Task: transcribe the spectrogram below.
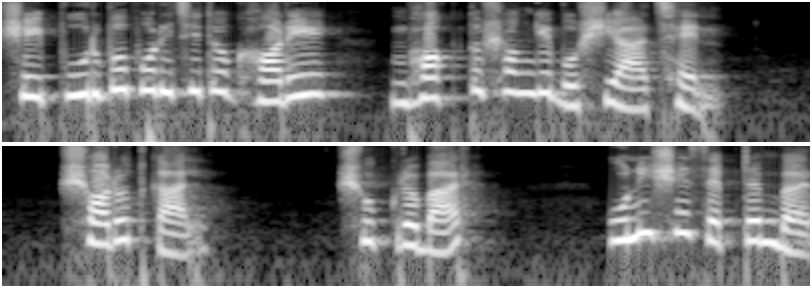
সেই পূর্ব পরিচিত ঘরে ভক্ত সঙ্গে বসিয়া আছেন। শরৎকাল, শুক্রবার, উনিশে সেপ্টেম্বর,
